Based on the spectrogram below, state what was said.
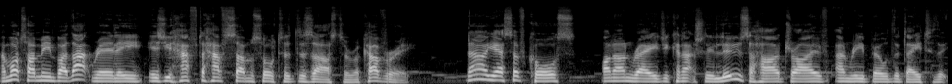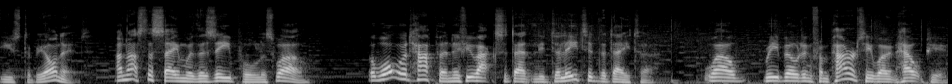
And what I mean by that really is you have to have some sort of disaster recovery. Now, yes, of course, on Unraid you can actually lose a hard drive and rebuild the data that used to be on it. And that's the same with a Z-pool as well. But what would happen if you accidentally deleted the data? Well, rebuilding from parity won't help you.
